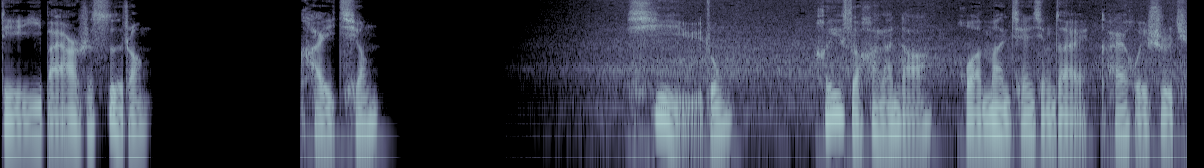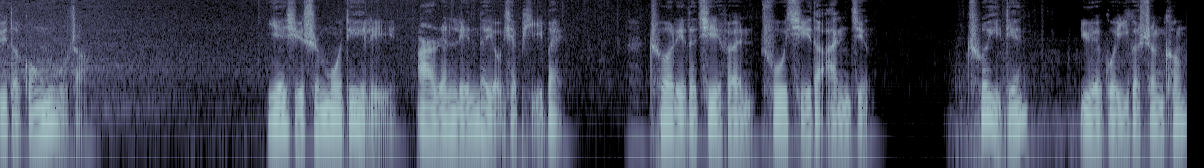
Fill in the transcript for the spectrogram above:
第一百二十四章，开枪。细雨中，黑色汉兰达缓慢前行在开回市区的公路上。也许是墓地里二人淋得有些疲惫，车里的气氛出奇的安静。车一颠，越过一个深坑。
